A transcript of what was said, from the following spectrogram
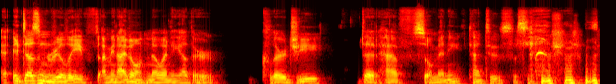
it doesn't really I mean I don't know any other clergy that have so many tattoos.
